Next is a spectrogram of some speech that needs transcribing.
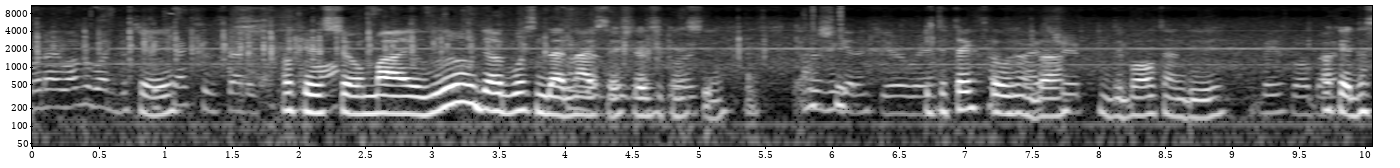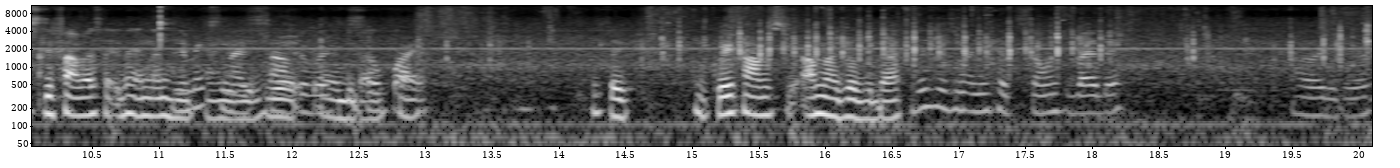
What I love about this Okay. pickaxe is that it's Okay, small, so my little loadout wasn't that nice that actually, as you can see. doesn't Actually, get into your way. it detects It those nice the the bolt and the. baseball bat. Okay, this is the famous and then the it makes a and nice the sound because and it's so quiet. It's like great farms. I'm not good with that. This is when you hit stones by the. I like it. good.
